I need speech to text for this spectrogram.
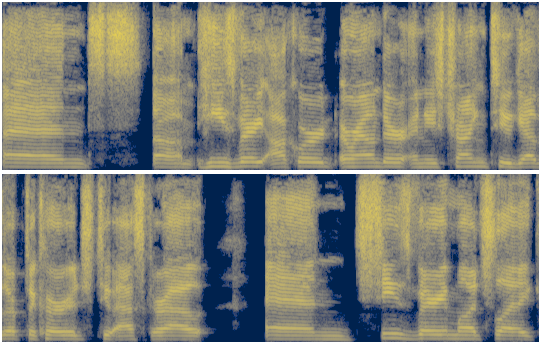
and um, he's very awkward around her, and he's trying to gather up the courage to ask her out, and she's very much like,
